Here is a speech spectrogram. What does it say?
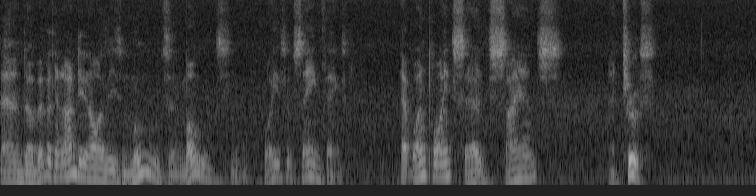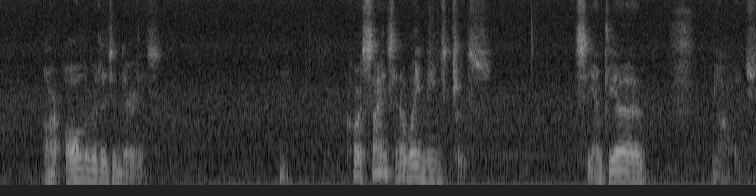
and uh, Vivekananda, you know, these moods and modes and ways of saying things, at one point said science and truth are all the religion there is. Course, science in a way means truth. Scientia, knowledge.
